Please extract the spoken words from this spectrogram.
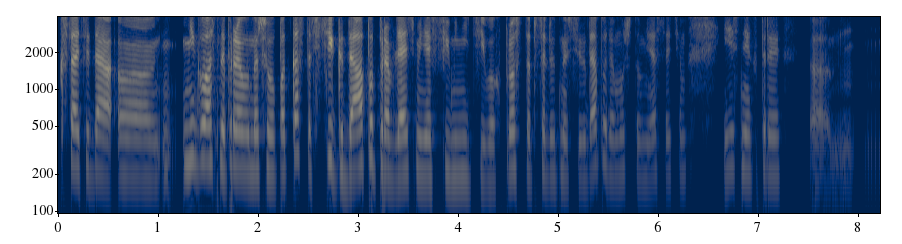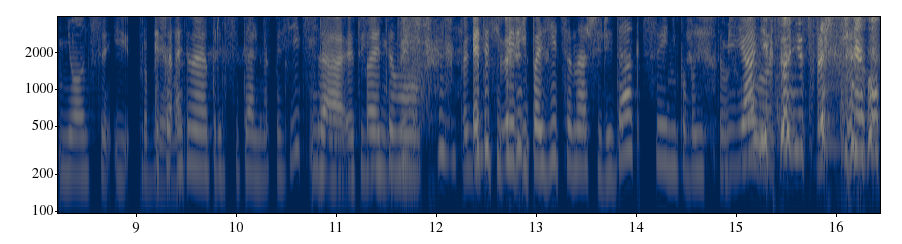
Кстати, да, э, негласное правило нашего подкаста всегда поправлять меня в феминитивах. Просто абсолютно всегда, потому что у меня с этим есть некоторые э, нюансы и проблемы. Это, это моя принципиальная позиция. Да, это поэтому принципиальная это позиция. теперь и позиция нашей редакции, не побоюсь этого Меня слова. никто не спросил.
